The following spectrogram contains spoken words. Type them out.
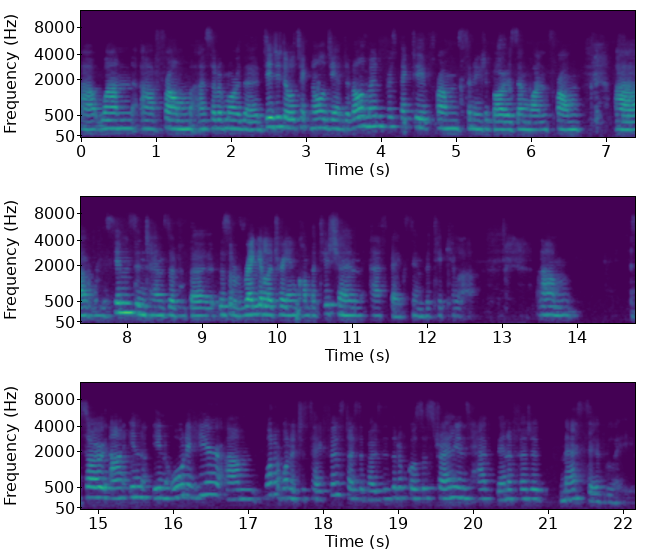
uh, one uh, from uh, sort of more of the digital technology and development perspective from Sunita Bose and one from uh, Sims in terms of the, the, sort of regulatory and competition aspects in particular. Um, so uh, in, in order here, um, what I wanted to say first, I suppose, is that of course Australians have benefited massively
